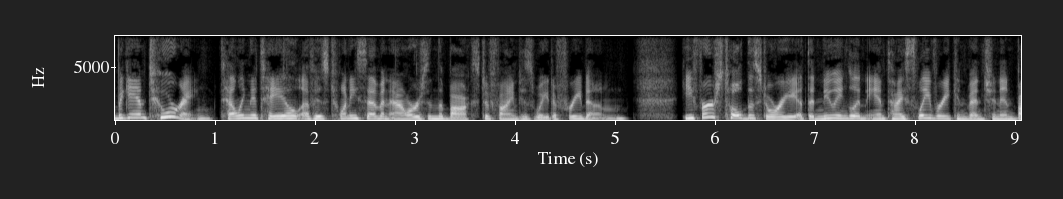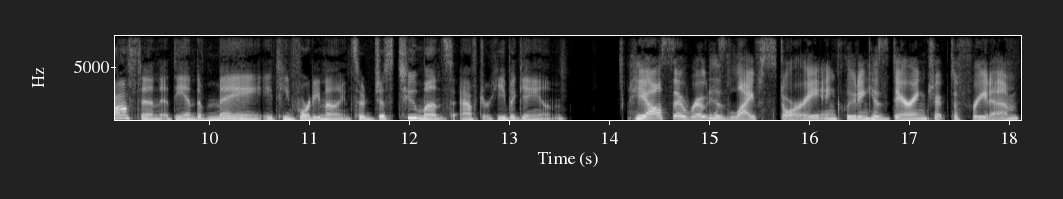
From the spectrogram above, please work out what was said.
began touring, telling the tale of his 27 hours in the box to find his way to freedom. He first told the story at the New England Anti Slavery Convention in Boston at the end of May 1849, so just two months after he began. He also wrote his life story, including his daring trip to freedom.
